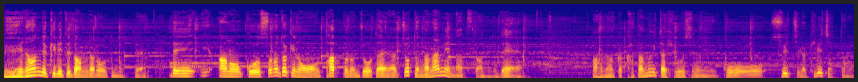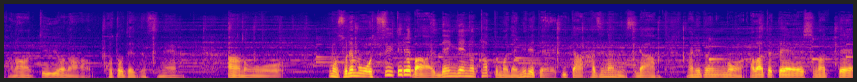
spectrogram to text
えー、なんで切れてたんだろうと思って。であのこうその時のタップの状態がちょっと斜めになってたのであなんか傾いた拍子にこうスイッチが切れちゃったのかなっていうようなことでですね。あのもうそれも落ち着いてれば電源のタップまで見れていたはずなんですが何分もう慌ててしまって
